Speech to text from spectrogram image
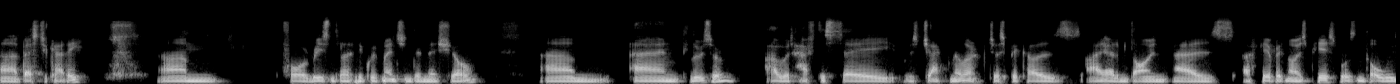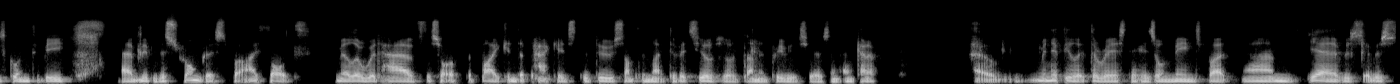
uh, best Ducati. Um, for reasons I think we've mentioned in this show. Um, and loser, I would have to say was Jack Miller, just because I had him down as a favourite. Now, his pace wasn't always going to be uh, maybe the strongest, but I thought Miller would have the sort of the bike and the package to do something like Dovizioso had done in previous years and, and kind of uh, manipulate the race to his own means. But um, yeah, it was it was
